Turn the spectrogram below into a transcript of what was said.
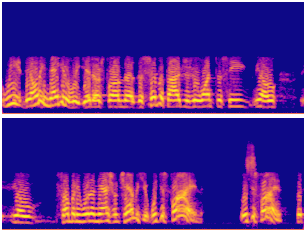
we the only negative we get is from the, the sympathizers who want to see you know you know somebody win a national championship, which is fine, which is fine. But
